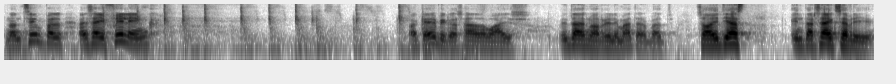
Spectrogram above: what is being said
non-simple, and say filling, okay, because otherwise it does not really matter, but so it just intersects every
